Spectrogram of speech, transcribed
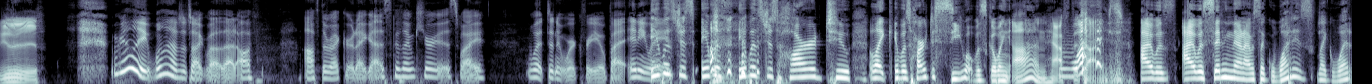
really, we'll have to talk about that off off the record, I guess, because I'm curious why what didn't work for you. But anyway, It was just it was it was just hard to like it was hard to see what was going on half the what? time. I was I was sitting there and I was like, what is like what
